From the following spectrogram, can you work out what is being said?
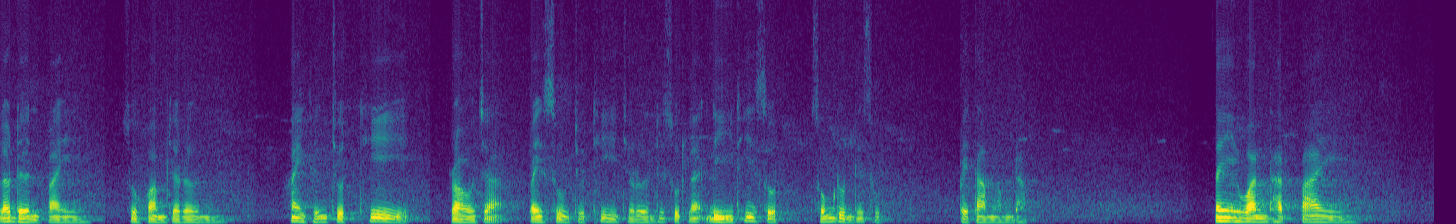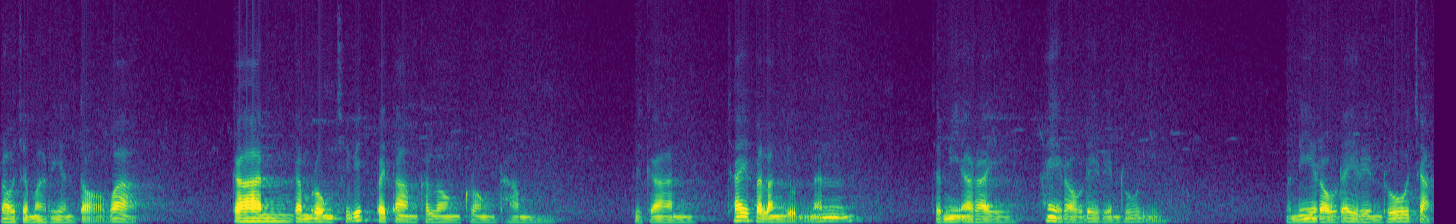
แล้วเดินไปสู่ความเจริญ ให้ถึงจุดที่เราจะไปสู่จุดที่เจริญที่สุดและดีที่สุด สมดุลที่สุดไปตามลำดับ ในวันถัดไป เราจะมาเรียนต่อว่า การดำรงชีวิตไปตามคลองครองธรรมหรือการ ใช้พลังหยุดนั้น จะมีอะไรให้เราได้เรียนรู้อีก วันนี้เราได้เรียนรู้จาก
